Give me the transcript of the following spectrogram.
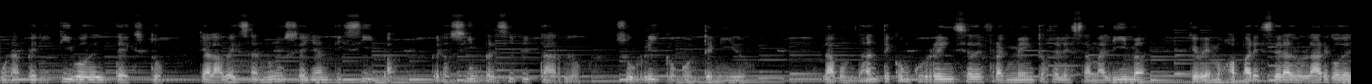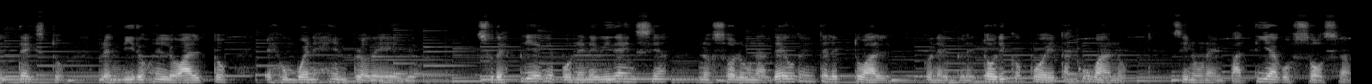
un aperitivo del texto que a la vez anuncia y anticipa, pero sin precipitarlo, su rico contenido. La abundante concurrencia de fragmentos del Esamalima que vemos aparecer a lo largo del texto, prendidos en lo alto, es un buen ejemplo de ello. Su despliegue pone en evidencia no solo una deuda intelectual con el pletórico poeta cubano, sino una empatía gozosa,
